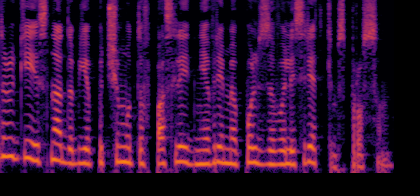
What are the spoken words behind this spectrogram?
Другие снадобья почему-то в последнее время пользовались редким спросом.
